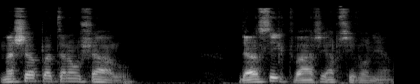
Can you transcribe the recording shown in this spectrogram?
našel pletenou šálu. Dal si ji k tváři a přivoněl.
